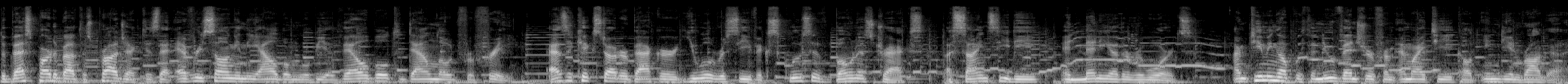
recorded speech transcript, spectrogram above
The best part about this project is that every song in the album will be available to download for free. As a Kickstarter backer, you will receive exclusive bonus tracks, a signed CD, and many other rewards. I'm teaming up with a new venture from MIT called Indian Raga,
